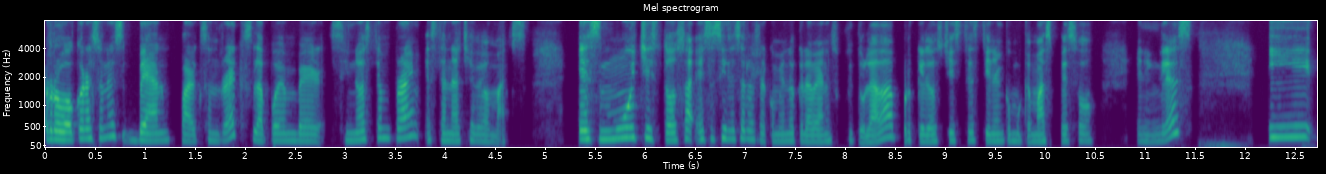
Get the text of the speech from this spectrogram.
robó corazones, vean Parks and Recs. La pueden ver, si no está en Prime, está en HBO Max. Es muy chistosa. Esa sí les recomiendo que la vean subtitulada porque los chistes tienen como que más peso en inglés. Y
